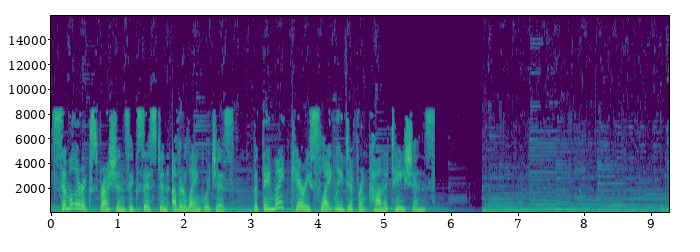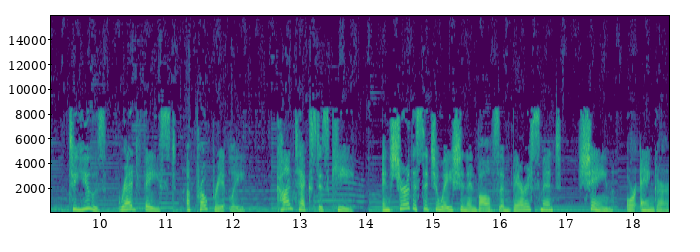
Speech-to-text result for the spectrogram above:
similar expressions exist in other languages, but they might carry slightly different connotations. To use red-faced appropriately, context is key. Ensure the situation involves embarrassment, shame, or anger.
